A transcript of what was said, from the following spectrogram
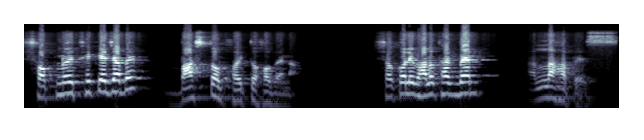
স্বপ্নই থেকে যাবে, বাস্তব হয়তো হবে না। সকলে ভালো থাকবেন। আল্লাহ হাফেজ।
